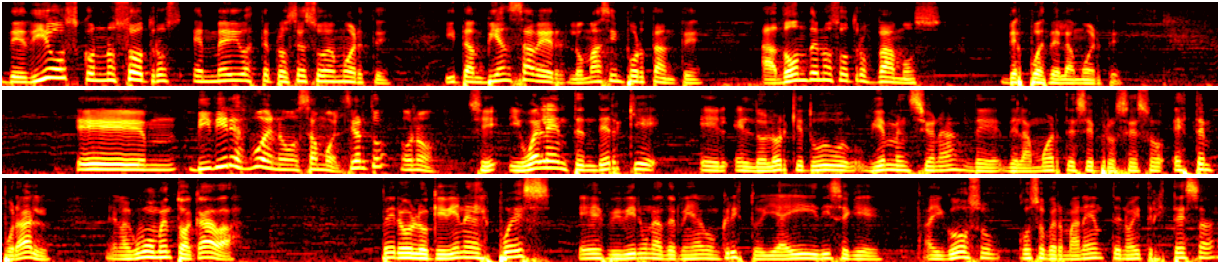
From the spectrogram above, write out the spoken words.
de Dios con nosotros en medio de este proceso de muerte y también saber, lo más importante, a dónde nosotros vamos después de la muerte. Eh, vivir es bueno, Samuel, ¿cierto o no? Sí, igual entender que el, dolor que tú bien mencionas de, de, la muerte, ese proceso, es temporal. En algún momento acaba. Pero lo que viene después es vivir una eternidad con Cristo. Y ahí dice que hay gozo, gozo permanente, no hay tristeza.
